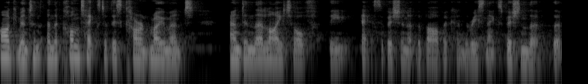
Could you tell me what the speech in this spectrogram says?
argument and, and the context of this current moment and in the light of the exhibition at the Barbican, the recent exhibition that, that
